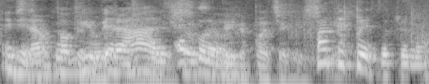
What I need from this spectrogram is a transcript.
Ed era un po' più, era alto. Eccolo. Che capace che sia. Infatti questo ce l'ho.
